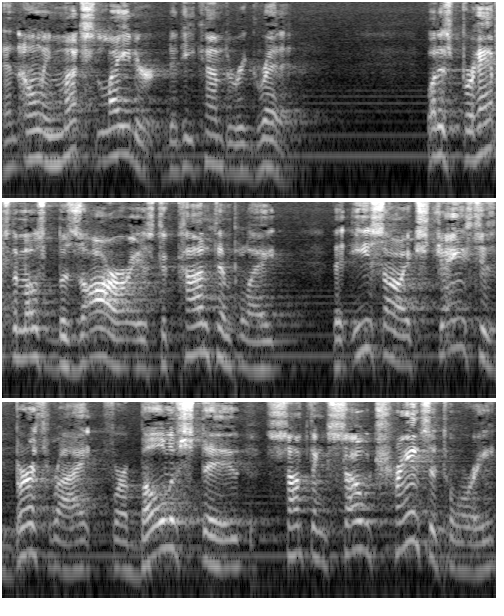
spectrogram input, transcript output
and only much later did he come to regret it. What is perhaps the most bizarre is to contemplate that Esau exchanged his birthright for a bowl of stew, something so transitory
